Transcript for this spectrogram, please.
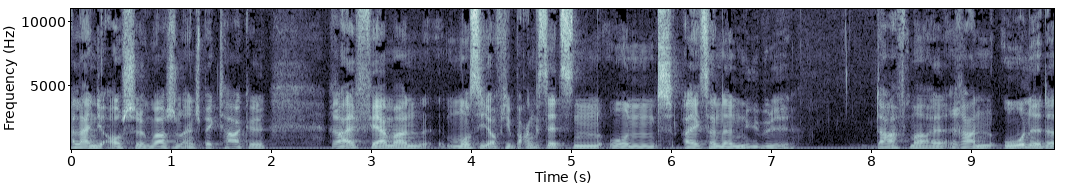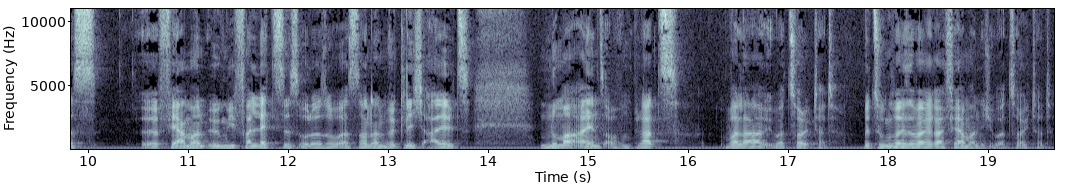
Allein die Ausstellung war schon ein Spektakel. Ralf Fährmann muss sich auf die Bank setzen und Alexander Nübel darf mal ran, ohne dass äh, Fährmann irgendwie verletzt ist oder sowas, sondern wirklich als Nummer 1 auf dem Platz, weil er überzeugt hat. Beziehungsweise weil Ralf Fährmann nicht überzeugt hat.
